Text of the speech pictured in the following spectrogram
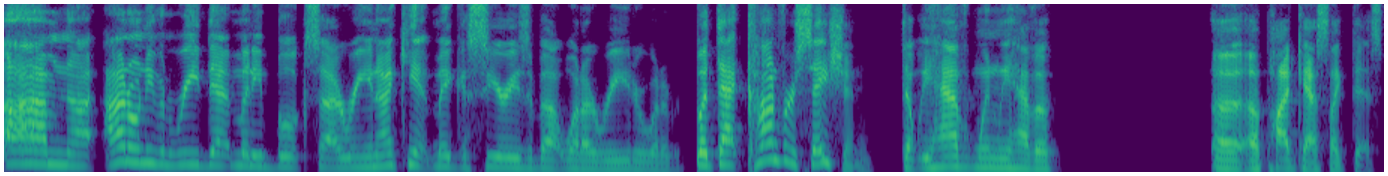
I'm not, I don't even read that many books, Irene. I can't make a series about what I read or whatever. But that conversation that we have when we have a a, a podcast like this.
